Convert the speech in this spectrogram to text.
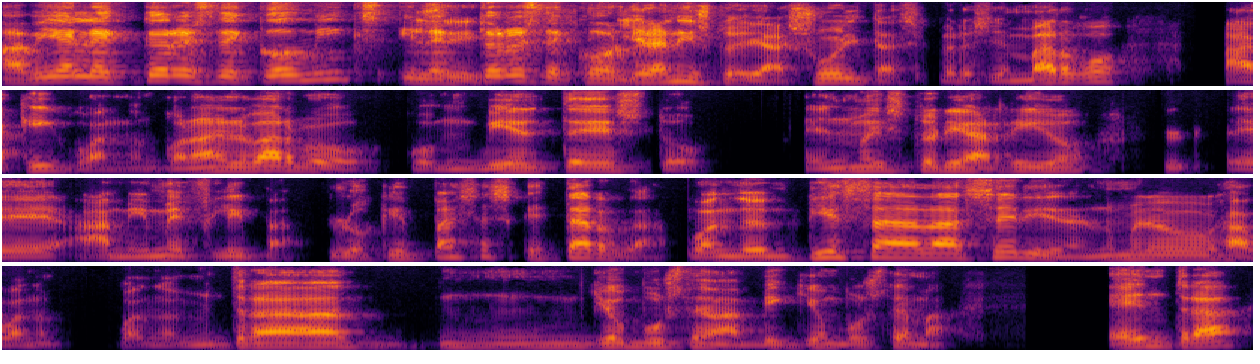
Había lectores de cómics y lectores de Conan. eran historias sueltas, pero sin embargo, aquí cuando Conan el Barbo convierte esto en una historia río, eh, a mí me flipa. Lo que pasa es que tarda. Cuando empieza la serie, en el número, o sea, cuando, cuando entra mm, John Bustema, Big John Bustema, entra,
